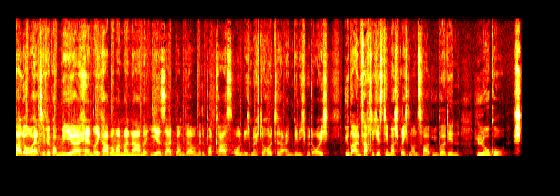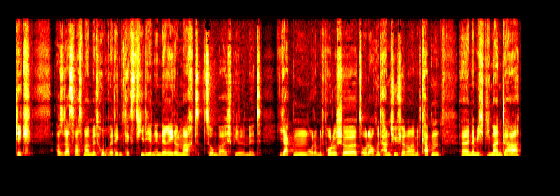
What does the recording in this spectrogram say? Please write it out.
Hallo, herzlich willkommen hier, Hendrik Habermann, mein Name. Ihr seid beim Werbemittel-Podcast und ich möchte heute ein wenig mit euch über ein fachliches Thema sprechen und zwar über den Logo-Stick. Also das, was man mit hochwertigen Textilien in der Regel macht, zum Beispiel mit Jacken oder mit Poloshirts oder auch mit Handtüchern oder mit Kappen, äh, nämlich wie man da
